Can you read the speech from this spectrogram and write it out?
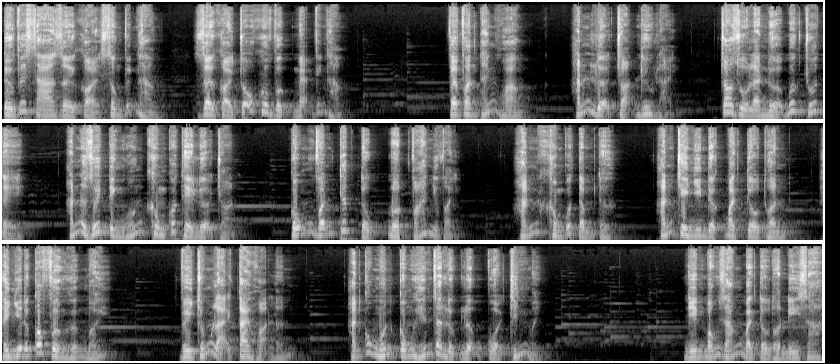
Từ viết xa rời khỏi sông Vĩnh Hằng, Rời khỏi chỗ khu vực mẹ Vĩnh Hằng. Về phần Thánh Hoàng, Hắn lựa chọn lưu lại. Cho dù là nửa bước chúa tể, Hắn ở dưới tình huống không có thể lựa chọn, Cũng vẫn tiếp tục đột phá như vậy. Hắn không có tâm tư, Hắn chỉ nhìn được Bạch Tiểu Thuần, Hình như đã có phương hướng mới. Vì chống lại tai họa lớn, Hắn cũng muốn cống hiến ra lực lượng của chính mình. Nhìn bóng dáng Bạch Tiểu Thuần đi xa,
